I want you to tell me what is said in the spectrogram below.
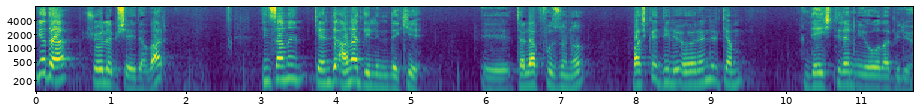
Ya da şöyle bir şey de var. İnsanın kendi ana dilindeki e, telaffuzunu başka dili öğrenirken değiştiremiyor olabiliyor.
